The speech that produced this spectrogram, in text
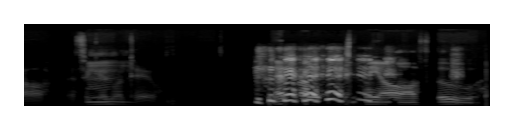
Oh, that's a good one Mm. too. That probably pissed me off. Ooh.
